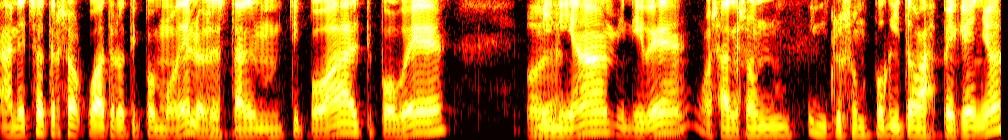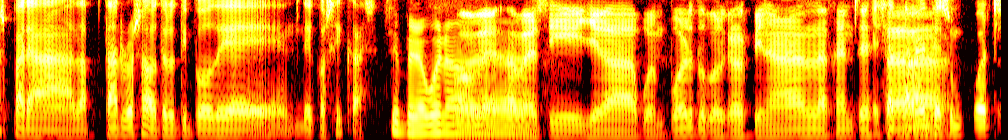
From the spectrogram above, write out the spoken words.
han, hecho tres o cuatro tipos de modelos. Está el tipo A, el tipo B, Mini A, Mini B, o sea que son incluso un poquito más pequeños para adaptarlos a otro tipo de, de cositas. Sí, pero bueno. A ver, a ver, si llega a buen puerto, porque al final la gente está. Exactamente, es un puerto.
